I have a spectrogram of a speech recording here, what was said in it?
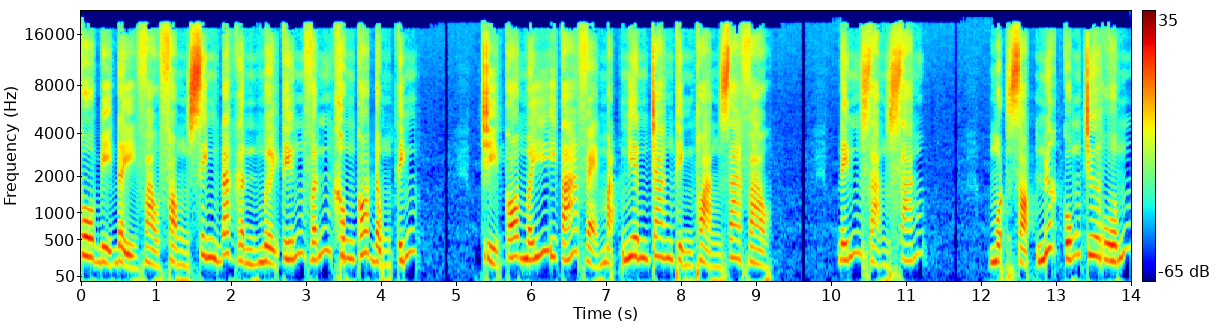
Cô bị đẩy vào phòng sinh đã gần 10 tiếng vẫn không có động tính. Chỉ có mấy y tá vẻ mặt nghiêm trang thỉnh thoảng ra vào. Đến rạng sáng. Một giọt nước cũng chưa uống.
